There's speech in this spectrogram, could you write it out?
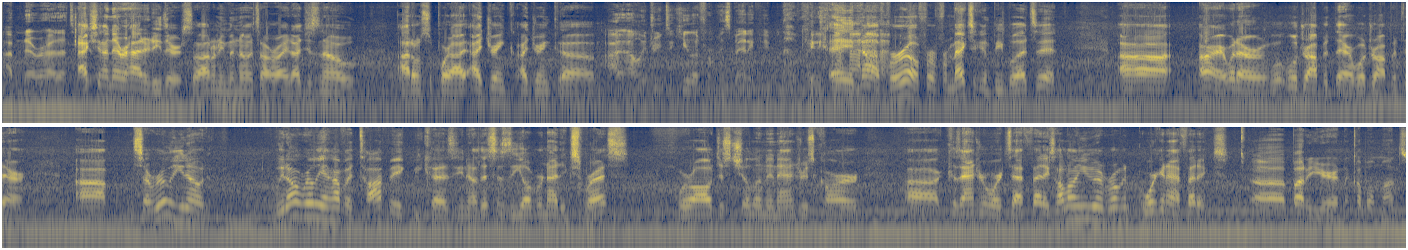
I've never had that. Tequila. Actually, I never had it either, so I don't even know it's all right. I just know I don't support. I, I drink. I drink. Uh, I only drink tequila from Hispanic people. No, I'm kidding. hey, no, for real, for for Mexican people, that's it. Uh, all right, whatever. We'll, we'll drop it there. We'll drop it there. Um, so really, you know, we don't really have a topic because you know this is the overnight express. We're all just chilling in Andrew's car, because Andrew works at FedEx. How long have you been working, working at FedEx? Uh, about a year and a couple of months.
